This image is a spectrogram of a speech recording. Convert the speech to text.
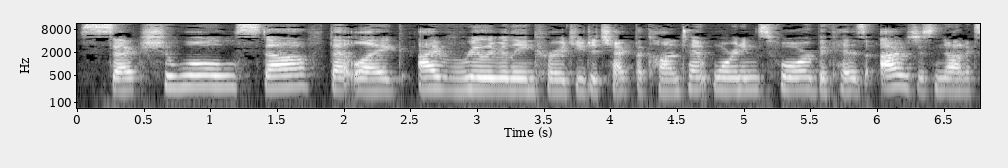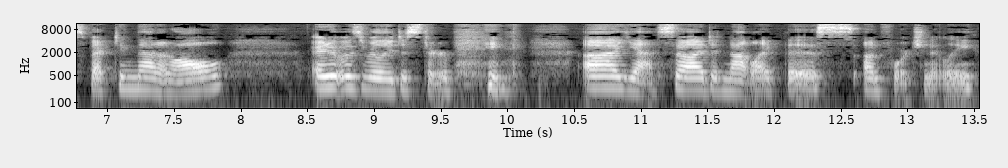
sexual stuff that like I really really encourage you to check the content warnings for because I was just not expecting that at all and it was really disturbing. Uh, yeah, so I did not like this, unfortunately.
